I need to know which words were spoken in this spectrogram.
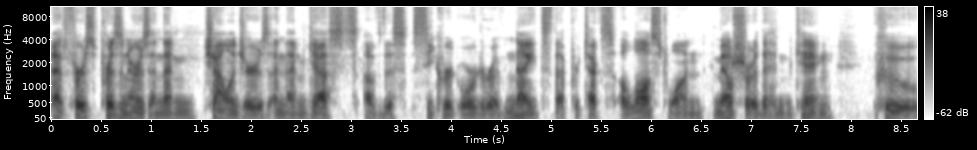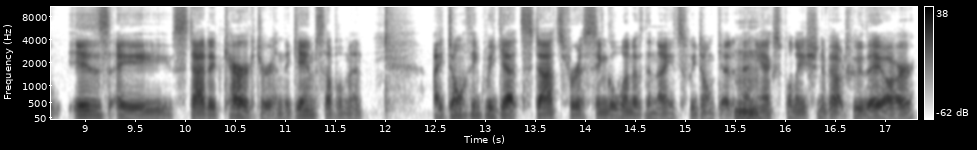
at first prisoners and then challengers and then guests of this secret order of knights that protects a lost one, Melchor, the Hidden King, who is a statted character in the game supplement. I don't think we get stats for a single one of the knights. We don't get Hmm. any explanation about who they are.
